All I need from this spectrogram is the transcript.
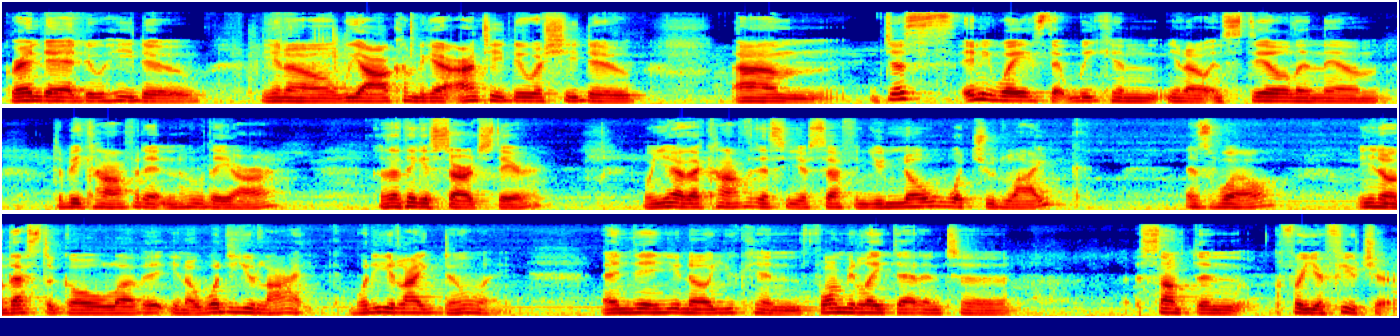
Granddad do what he do. You know, we all come together. Auntie do what she do. Um, just any ways that we can, you know, instill in them to be confident in who they are, because I think it starts there. When you have that confidence in yourself and you know what you like, as well, you know that's the goal of it. You know, what do you like? What do you like doing? And then you know you can formulate that into something for your future.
